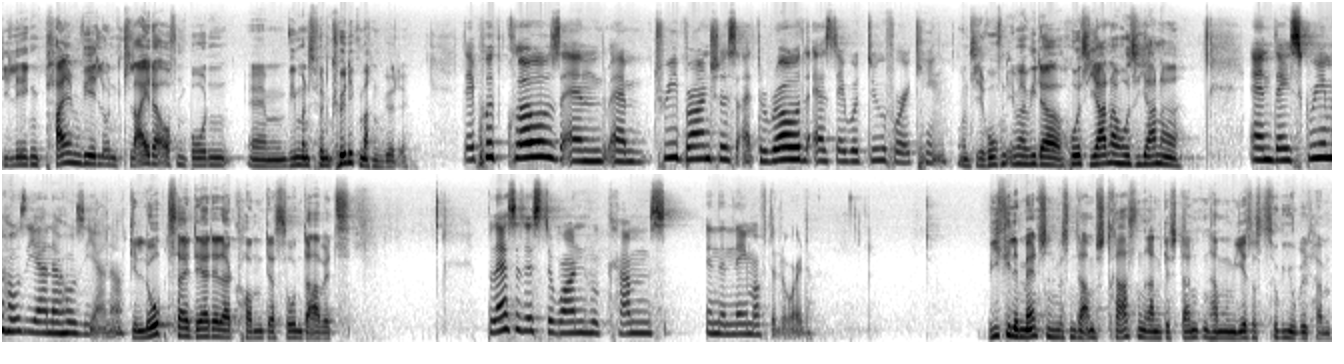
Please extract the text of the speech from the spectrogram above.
Die legen Palmwedel und Kleider auf den Boden, ähm, wie man es für einen König machen würde. They put clothes and um, tree branches at the road as they would do for a king. Und sie rufen immer wieder, Hosianna, Hosianna, And they scream, Hosanna, Hosanna. gelobt sei der, der da kommt, der Sohn Davids. Blessed is the one who comes in the name of the Lord. Wie viele Menschen müssen da am Straßenrand gestanden haben und Jesus zugejubelt haben?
